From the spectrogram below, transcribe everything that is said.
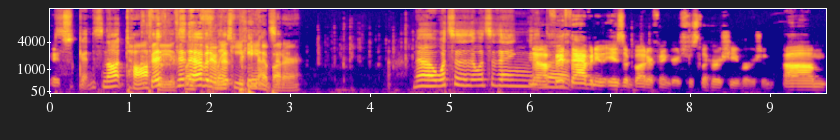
It's it's not toffee. Fifth- it's Fifth like Avenue has flaky peanut peanuts in it. butter. No, what's the what's the thing? No, that- Fifth Avenue is a Butterfinger. It's just the Hershey version. Um,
